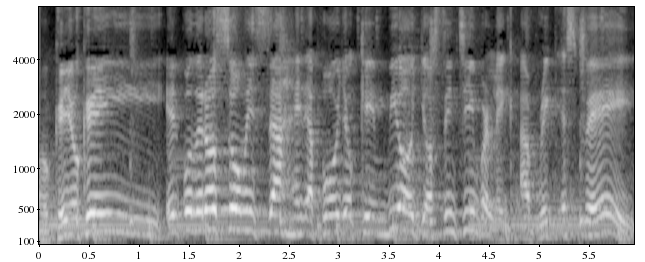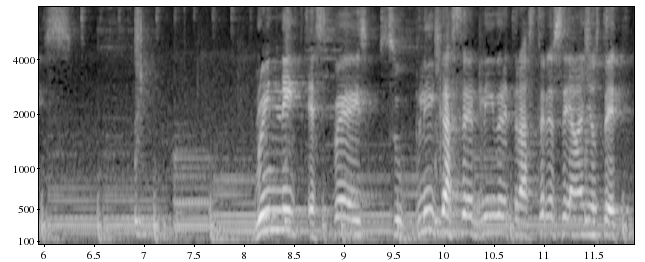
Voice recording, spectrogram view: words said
Ok, ok. El poderoso mensaje de apoyo que envió Justin Timberlake a Brick Space. Britney Space suplica ser libre tras 13 años de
